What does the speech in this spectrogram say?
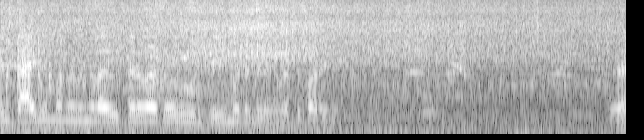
ഒരു കാര്യം പറഞ്ഞാൽ നിങ്ങൾ അത് ഉത്തരവാദിത്തോടു കൂടി ചെയ്യുമ്പോഴല്ലേ അടുത്ത് പറയുന്നത്. ഏ?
